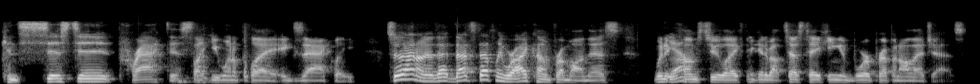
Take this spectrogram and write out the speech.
consistent practice like you want to play exactly so i don't know that that's definitely where i come from on this when it Yeah. comes to like thinking about test taking and board prep and all that jazz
